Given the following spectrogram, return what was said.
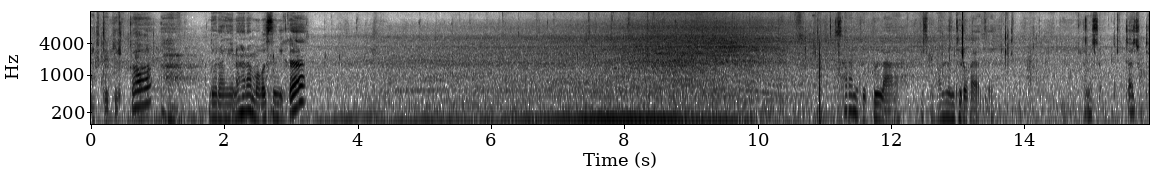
아뜨기 거 노랑이는 하나 먹었으니까. 사람들 몰라. 그래서 얼른 들어가야 돼. 하면서 짜줄게.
